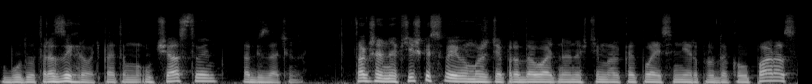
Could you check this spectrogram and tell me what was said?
будут разыгрывать. Поэтому участвуем обязательно. Также NFT свои вы можете продавать на NFT Marketplace Near Protocol Paras.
